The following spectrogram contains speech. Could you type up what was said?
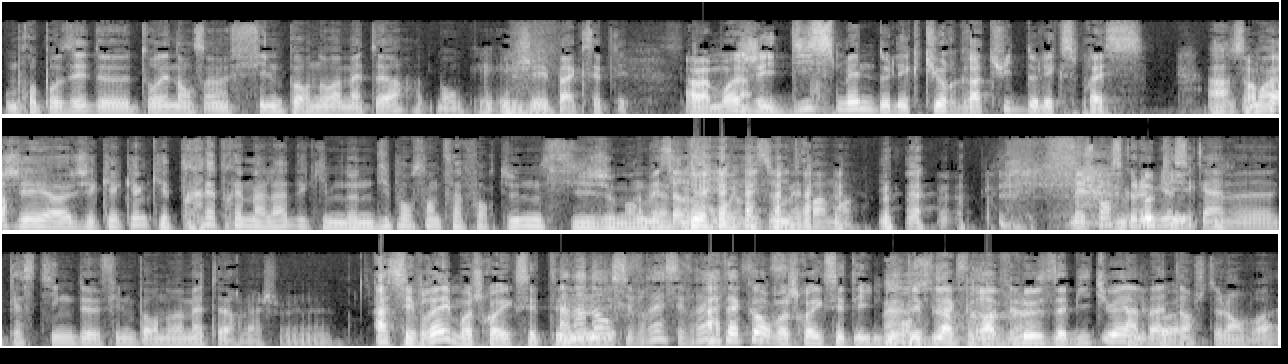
on me proposait de tourner dans un film porno amateur. Bon, j'ai pas accepté. Ah bah moi ah. j'ai 10 semaines de lecture gratuite de l'Express. Ah, moi j'ai euh, j'ai quelqu'un qui est très très malade et qui me donne 10% de sa fortune si je m'engage. Mais ça, je deux ou trois mois. mais je pense que le mieux c'est quand même euh, casting de film porno amateur là. Ah c'est vrai, moi je croyais que c'était. Ah non non c'est vrai c'est vrai. Ah d'accord, moi je croyais que c'était une de ah, tes blagues graveleuses habituelles. Ah bah attends je te l'envoie.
